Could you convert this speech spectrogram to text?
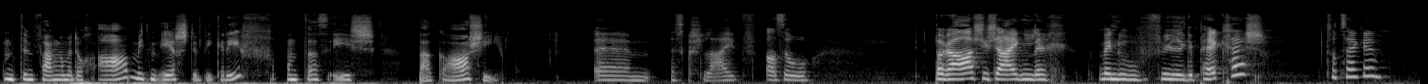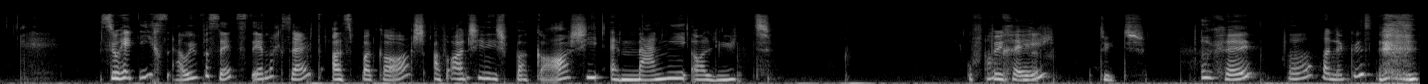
Und dann fangen wir doch an mit dem ersten Begriff und das ist Bagage. Ähm, ein Geschleif. Also, Bagage ist eigentlich, wenn du viel Gepäck hast, sozusagen. So hätte ich es auch übersetzt, ehrlich gesagt, als Bagage. Aber anscheinend ist Bagage eine Menge an Leuten. Auf Okay. Deutsch. Okay. Ja, hab nicht gewusst.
